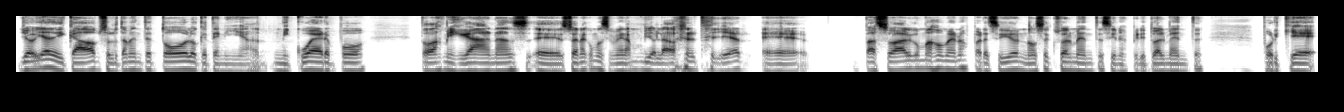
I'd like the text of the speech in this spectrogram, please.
Yo había dedicado absolutamente todo lo que tenía, mi cuerpo, todas mis ganas. Eh, suena como si me hubieran violado en el taller. Eh, pasó algo más o menos parecido, no sexualmente, sino espiritualmente, porque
